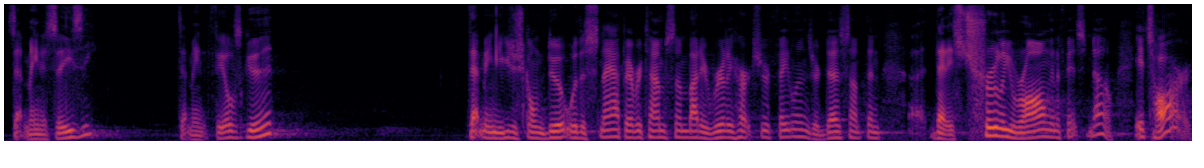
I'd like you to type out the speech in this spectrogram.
Does that mean it's easy? Does that mean it feels good? Does that mean you're just going to do it with a snap every time somebody really hurts your feelings or does something uh, that is truly wrong and offensive? No, it's hard.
